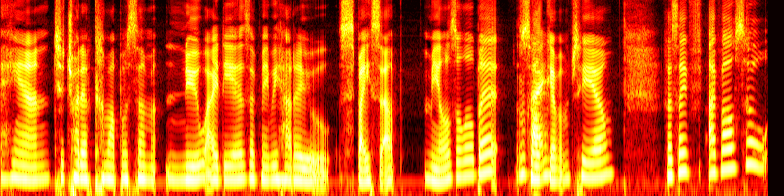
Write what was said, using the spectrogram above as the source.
hand to try to come up with some new ideas of maybe how to spice up meals a little bit. So I'll give them to you. Because I've, I've also,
